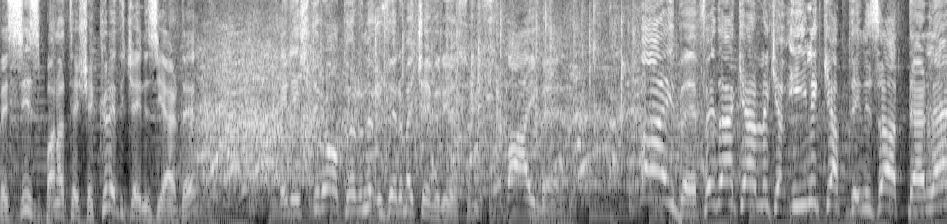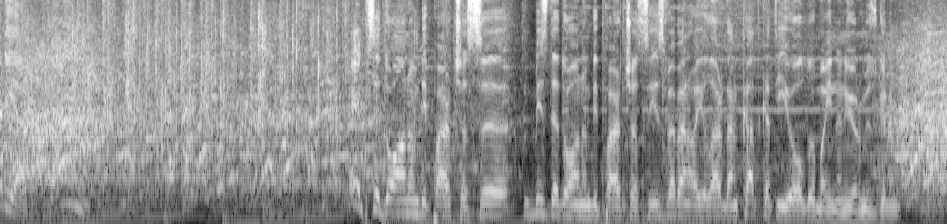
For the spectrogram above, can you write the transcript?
Ve siz bana teşekkür edeceğiniz yerde eleştiri oklarını üzerime çeviriyorsunuz. Vay be. Vay be fedakarlık yap, iyilik yap denize at derler ya. Ben... Hepsi doğanın bir parçası. Biz de doğanın bir parçasıyız ve ben ayılardan kat kat iyi olduğuma inanıyorum üzgünüm. Evet.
